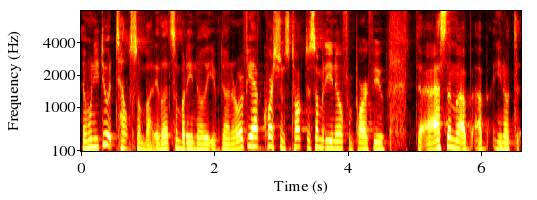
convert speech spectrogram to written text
And when you do it, tell somebody. Let somebody know that you've done it. Or if you have questions, talk to somebody you know from Parkview. To ask them, you know, to,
